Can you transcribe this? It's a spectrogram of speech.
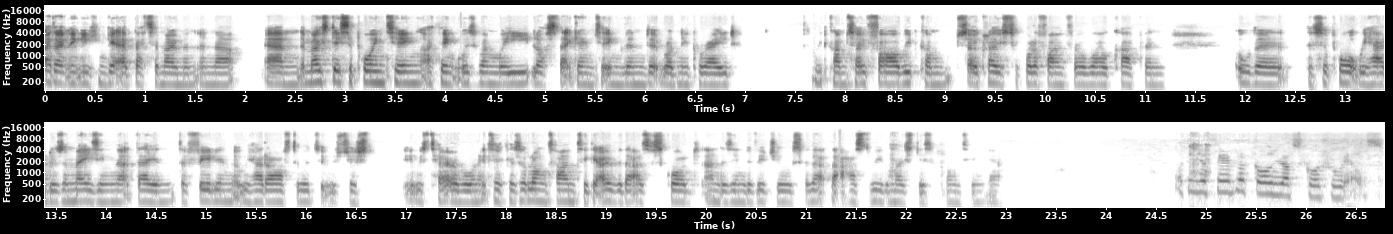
I don't think you can get a better moment than that. Um, the most disappointing, I think, was when we lost that game to England at Rodney Parade. We'd come so far, we'd come so close to qualifying for a World Cup, and all the the support we had was amazing that day, and the feeling that we had afterwards, it was just it was terrible, and it took us a long time to get over that as a squad and as individuals. So that that has to be the most disappointing. Yeah. What is your favourite goal you have scored for Wales?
